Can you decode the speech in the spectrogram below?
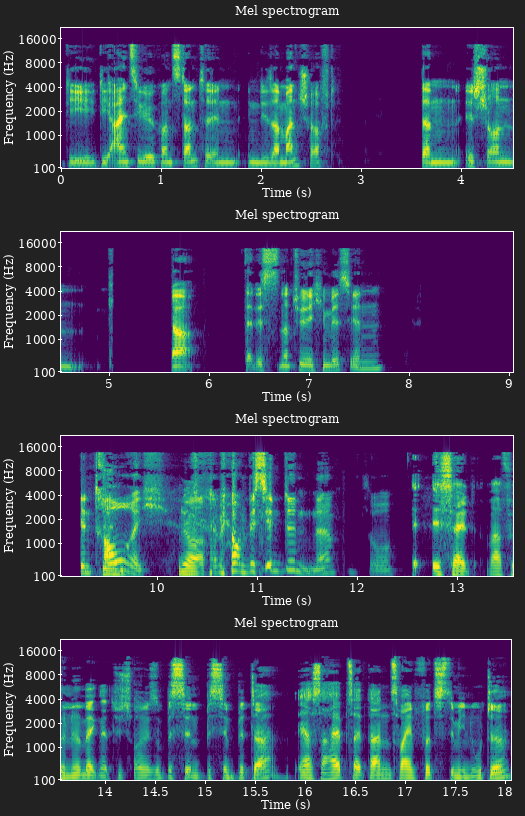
die, die einzige Konstante in, in dieser Mannschaft, dann ist schon, ja, das ist natürlich ein bisschen bisschen traurig. Ja. auch ein bisschen dünn, ne? So. Ist halt, war für Nürnberg natürlich auch so ein bisschen, bisschen bitter. Erste Halbzeit dann, 42. Minute.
